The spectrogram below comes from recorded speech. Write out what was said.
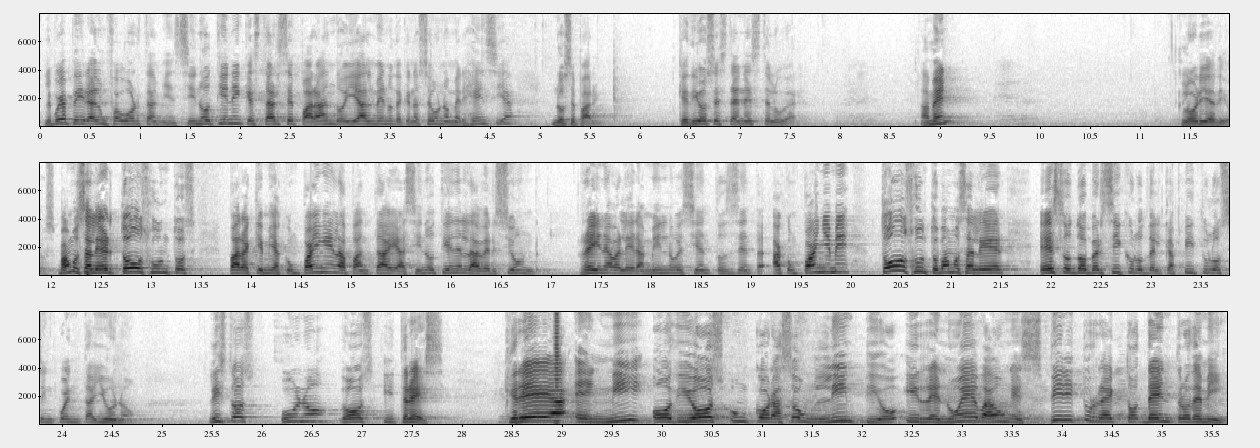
Le voy a pedir un favor también. Si no tienen que estar separando ya, al menos de que no sea una emergencia, no separen. Que Dios está en este lugar. Amén. Gloria a Dios. Vamos a leer todos juntos para que me acompañen en la pantalla. Si no tienen la versión Reina Valera 1960, acompáñenme todos juntos. Vamos a leer estos dos versículos del capítulo 51. ¿Listos? Uno, dos y tres. Crea en mí, oh Dios, un corazón limpio y renueva un espíritu recto dentro de mí.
